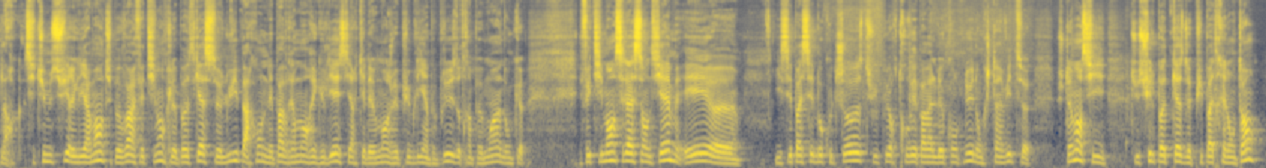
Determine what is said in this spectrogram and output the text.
Alors si tu me suis régulièrement, tu peux voir effectivement que le podcast, lui par contre, n'est pas vraiment régulier, c'est-à-dire qu'il y a des moments où je vais publier un peu plus, d'autres un peu moins, donc euh, effectivement c'est la centième et... Euh, il s'est passé beaucoup de choses, tu peux retrouver pas mal de contenu, donc je t'invite justement, si tu suis le podcast depuis pas très longtemps,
